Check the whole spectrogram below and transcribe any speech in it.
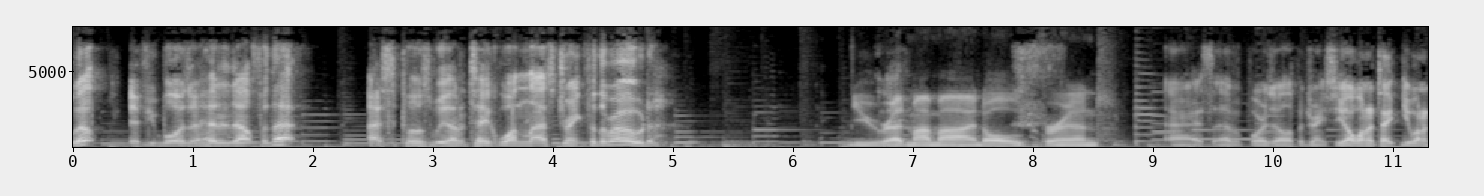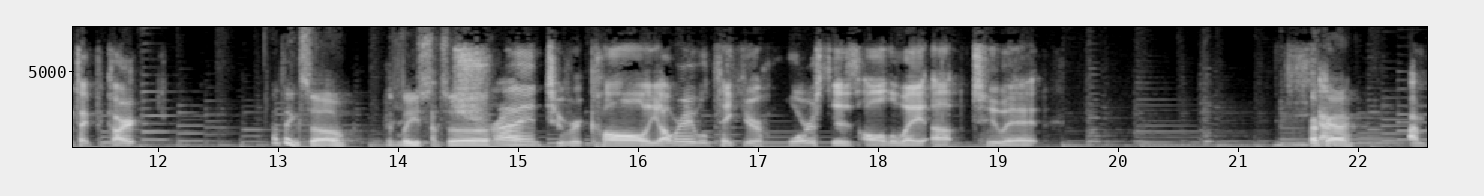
Well, if you boys are headed out for that, I suppose we ought to take one last drink for the road. You read my mind, old friend. All right, so Eva pours y'all up a drink. So y'all want to take? You want to take the cart? I think so. At least, I'm uh, trying to recall. Y'all were able to take your horses all the way up to it. okay. I'm,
